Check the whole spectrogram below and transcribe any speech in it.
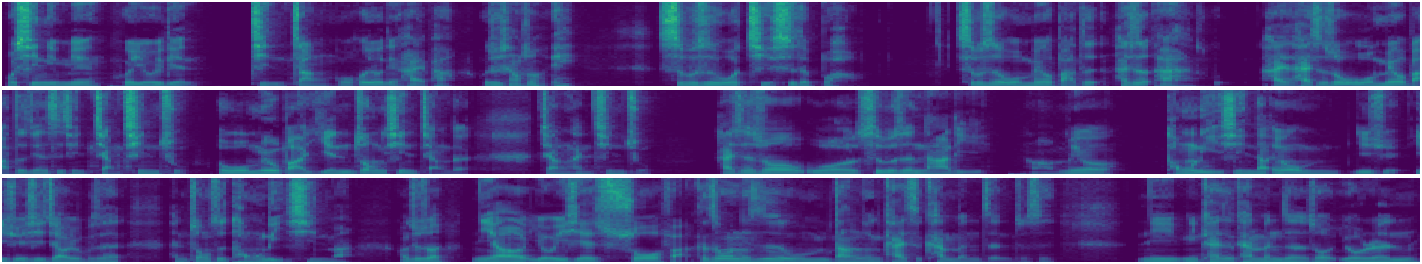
我心里面会有一点紧张，我会有点害怕。我就想说，哎，是不是我解释的不好？是不是我没有把这？还是啊？还还是说我没有把这件事情讲清楚，我没有把严重性讲的讲很清楚，还是说我是不是哪里啊没有同理心到？因为我们医学医学系教育不是很很重视同理心嘛？我就说你要有一些说法。可是问题是我们当年开始看门诊，就是你你开始看门诊的时候，有人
